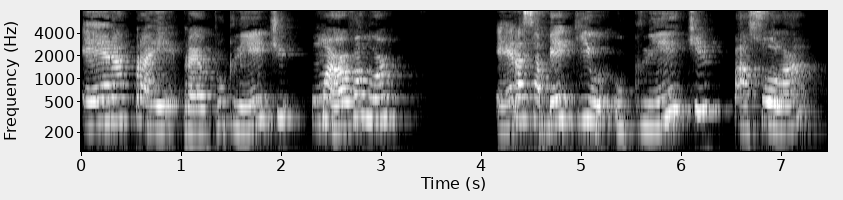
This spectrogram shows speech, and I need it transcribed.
era para o cliente o maior valor era saber que o, o cliente passou lá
